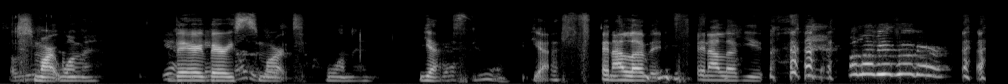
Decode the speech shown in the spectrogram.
So, yeah, Smart woman. yeah, very, very smart woman. Yes. Yes. Yes. And I love it. and I love you. I love you, too, girl.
